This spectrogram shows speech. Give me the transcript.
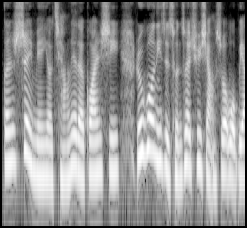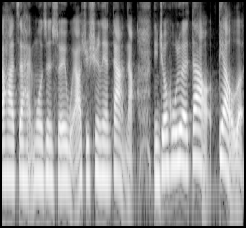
跟睡眠有强烈的关系。如果你只纯粹去想说，我不要阿兹海默症，所以我要去训练大脑，你就忽略到掉了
